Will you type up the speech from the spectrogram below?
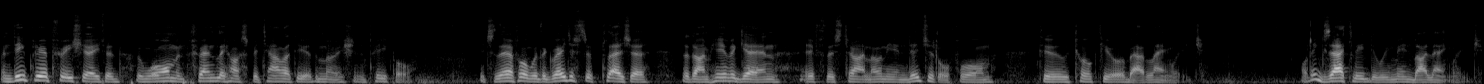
and deeply appreciated the warm and friendly hospitality of the Mauritian people. It's therefore with the greatest of pleasure that I'm here again, if this time only in digital form, to talk to you about language. What exactly do we mean by language?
